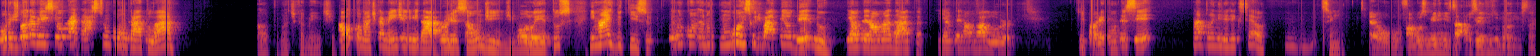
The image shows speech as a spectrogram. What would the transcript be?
onde toda vez que eu cadastro um contrato lá, Automaticamente. automaticamente ele me dá a projeção de, de boletos. E mais do que isso, eu não, eu não, não corro risco de bater o dedo e alterar uma data e alterar um valor. Que pode acontecer na planilha de Excel. Sim. É o famoso minimizar os erros humanos, né?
